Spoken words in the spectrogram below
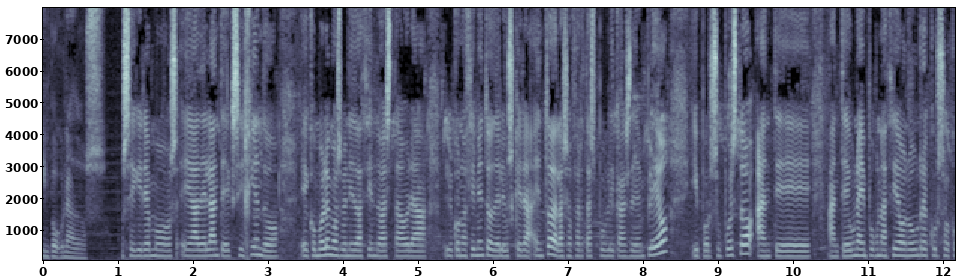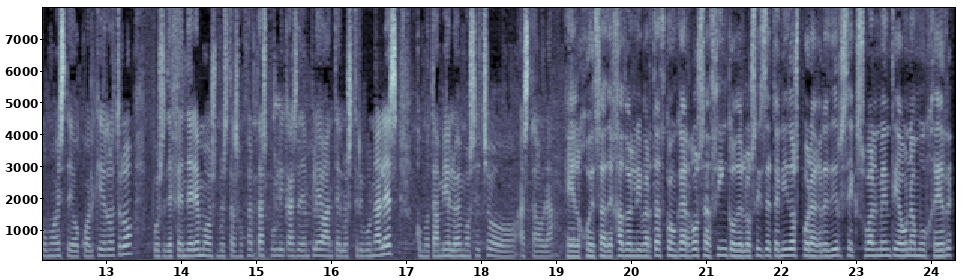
impugnados. Seguiremos eh, adelante exigiendo, eh, como lo hemos venido haciendo hasta ahora, el conocimiento del euskera en todas las ofertas públicas de empleo y, por supuesto, ante, ante una impugnación o un recurso como este o cualquier otro, pues defenderemos nuestras ofertas públicas de empleo ante los tribunales, como también lo hemos hecho hasta ahora. El juez ha dejado en libertad con cargos a cinco de los seis detenidos por agredir sexualmente a una mujer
